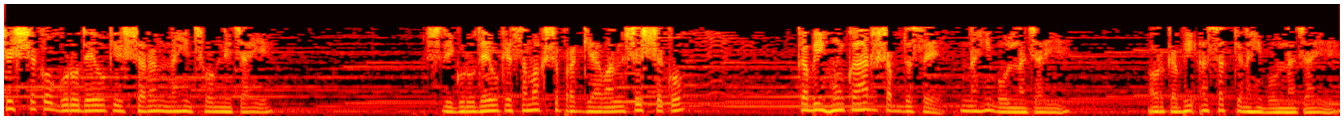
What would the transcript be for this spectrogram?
शिष्य को गुरुदेव की शरण नहीं छोड़नी चाहिए। श्री गुरुदेव के समक्ष प्रज्ञावान शिष्य को कभी हुंकार शब्द से नहीं बोलना चाहिए और कभी असत्य नहीं बोलना चाहिए।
